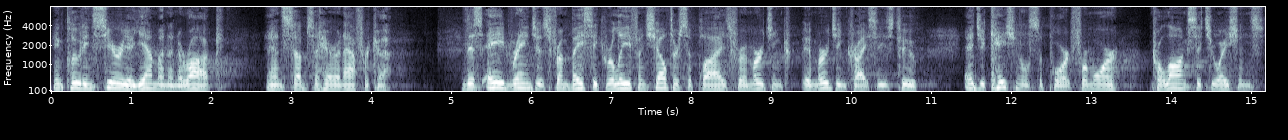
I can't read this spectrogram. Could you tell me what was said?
including Syria, Yemen, and Iraq and sub-Saharan Africa. This aid ranges from basic relief and shelter supplies for emerging, emerging crises to educational support for more prolonged situations.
